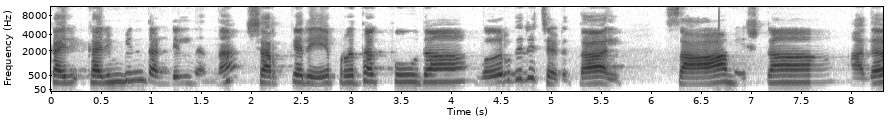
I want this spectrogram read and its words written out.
കരി കരിമ്പിൻ തണ്ടിൽ നിന്ന് ശർക്കരയെ പൃഥക്ഭൂത വേർതിരിച്ചെടുത്താൽ സാമിഷ്ട. അത്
